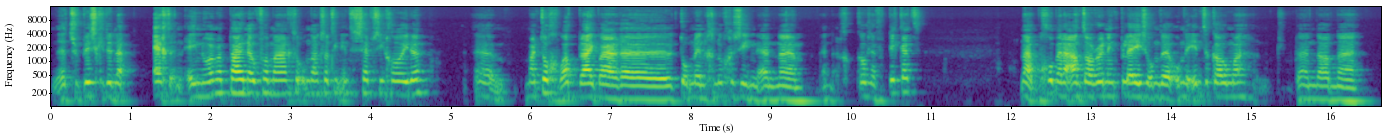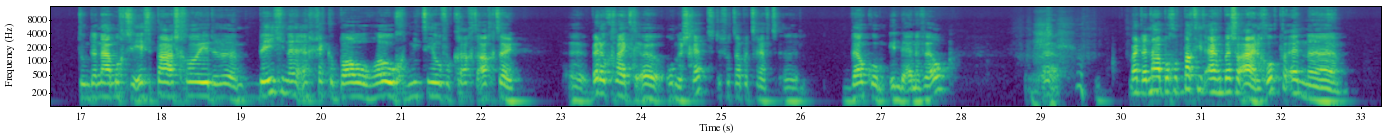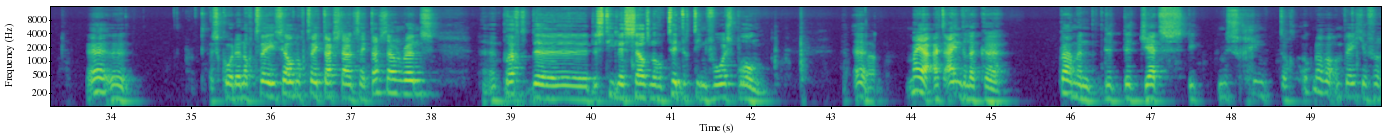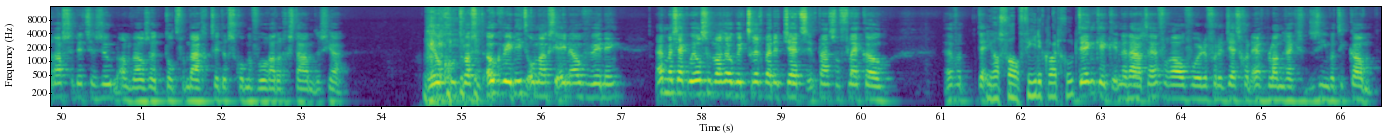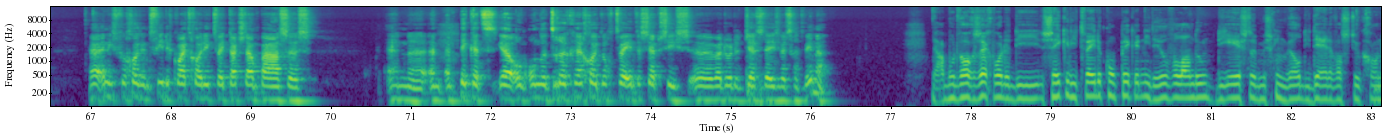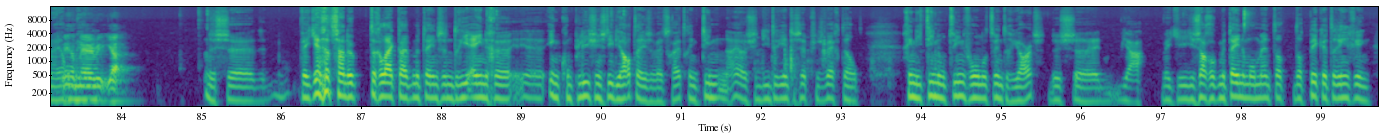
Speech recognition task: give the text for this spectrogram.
uh, Trubisky er nou echt een enorme puinhoop van maakte, ondanks dat hij een interceptie gooide. Ehm, maar toch wat blijkbaar uh, Tomlin genoeg gezien en, uh, en gekozen even Pickett. Nou, het begon met een aantal running plays om, de, om erin te komen. En dan, uh, toen daarna mocht ze eerst de paas gooien. Er een beetje een, een, gekke bal hoog, niet heel veel kracht achter. Uh, werd ook gelijk onderschept. Dus wat dat betreft, welkom in de NFL. maar daarna begon, pakte hij het eigenlijk best wel aardig op. En scoorde nog twee, zelf nog twee touchdowns, twee touchdown runs. Uh, bracht de, de Steelers zelfs nog op 20-10 voorsprong. Uh, ja. Maar ja, uiteindelijk uh, kwamen de, de Jets, die misschien toch ook nog wel een beetje verrassen dit seizoen. Alhoewel ze tot vandaag 20 seconden voor hadden gestaan. Dus ja, heel goed was het ook weer niet, ondanks die ene overwinning. maar Zach Wilson was ook weer terug bij de Jets in plaats van Flacco. He, die was vooral vierde kwart goed. Denk ik inderdaad. He, vooral voor de, voor de Jets gewoon echt belangrijk om te zien wat hij kan. Ja, en die gooit in het vierde kwart gooit hij twee touchdown passes. En, uh, en, en Pickett ja, on, onder druk he, gooit nog twee intercepties. Uh, waardoor de Jets deze wedstrijd winnen. Ja, het moet wel gezegd worden, die, zeker die tweede kon Pickett niet heel veel aan doen. Die eerste misschien wel, die derde was natuurlijk gewoon een heel Mary, ja. Dus uh, weet je, dat zijn ook tegelijkertijd meteen zijn drie enige uh, incompletions die hij had deze wedstrijd. Ging 10, nou ja, als je die drie interceptions wegtelt, ging die 10 om 10 voor 120 yards. Dus uh, ja, weet je, je zag ook meteen een moment dat, dat Pickett erin ging,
